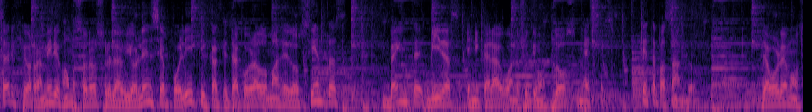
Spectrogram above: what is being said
Sergio Ramírez. Vamos a hablar sobre la violencia política que ya ha cobrado más de 220 vidas en Nicaragua en los últimos dos meses. ¿Qué está pasando? Ya volvemos.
